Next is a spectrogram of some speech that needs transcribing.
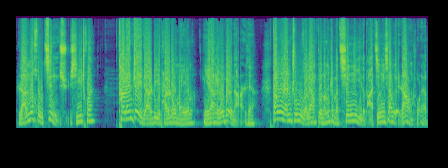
然后进取西川。他连这点地盘都没了，你让刘备哪儿去？当然，诸葛亮不能这么轻易的把荆襄给让出来了。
